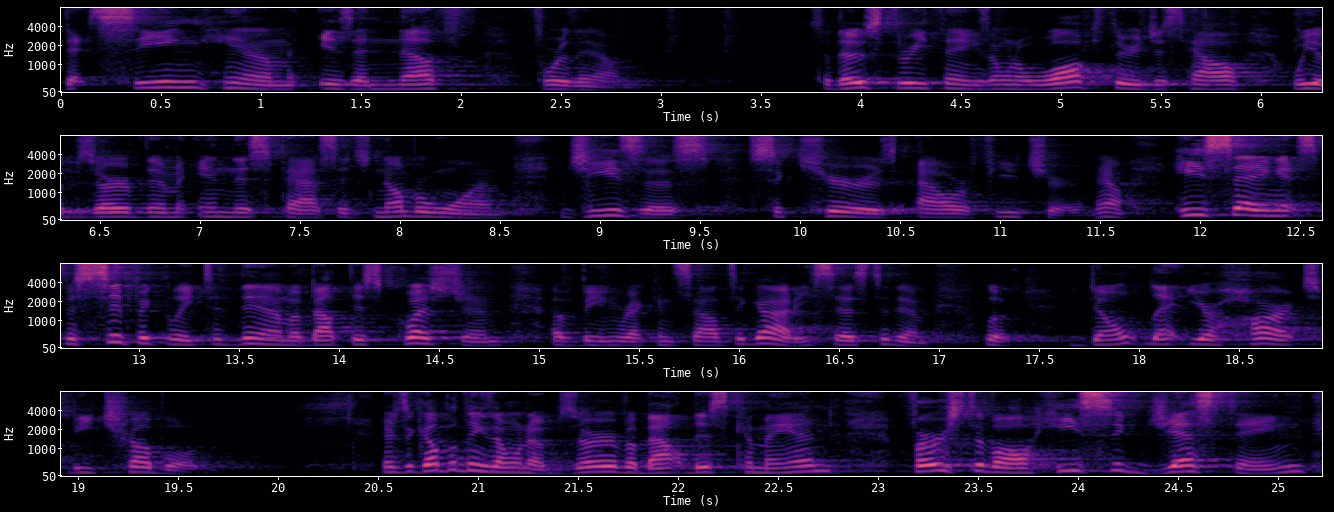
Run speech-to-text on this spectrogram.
that seeing him is enough for them. So, those three things, I want to walk through just how we observe them in this passage. Number one, Jesus secures our future. Now, he's saying it specifically to them about this question of being reconciled to God. He says to them, Look, don't let your hearts be troubled. There's a couple things I want to observe about this command. First of all, he's suggesting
